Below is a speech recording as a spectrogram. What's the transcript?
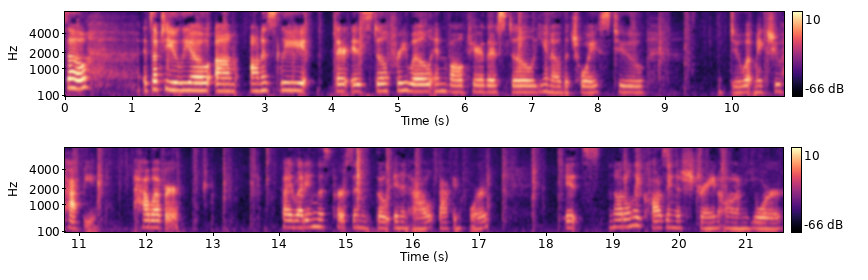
So, it's up to you, Leo. Um, honestly, there is still free will involved here. There's still, you know, the choice to do what makes you happy. However, by letting this person go in and out, back and forth, it's not only causing a strain on your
